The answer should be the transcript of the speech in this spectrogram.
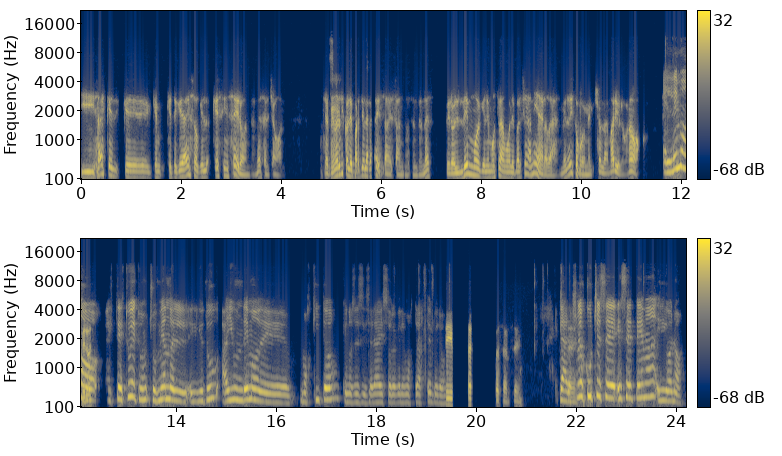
Y ¿sabes qué, qué- qué- qué te queda eso? Que, que es sincero, ¿entendés? El chabón. O sea, el primer Sí. disco le partió la cabeza de Santos, ¿entendés? Pero el demo que le mostramos le pareció una mierda. Me lo dijo porque me- yo a Mario lo conozco. El demo, Pero- este, estuve tu- chusmeando el, el YouTube, hay un demo de Mosquito, que no sé si será eso lo que le mostraste, pero Sí. Puede ser, sí. claro, sí. yo escucho ese, ese tema y digo, no,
